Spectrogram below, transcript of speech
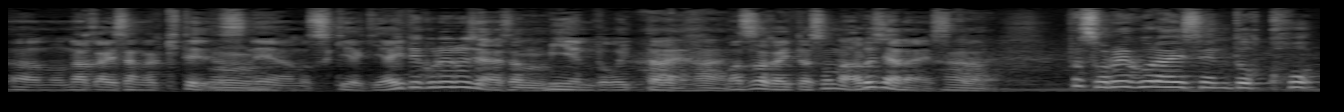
あの中井さんが来てですね、うん。あのすき焼き焼いてくれるじゃないですか、うん。三重のとこ行ったら、はいはい。松坂行ったらそんなのあるじゃないですか、はい。やっぱそれぐらいせんとこ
